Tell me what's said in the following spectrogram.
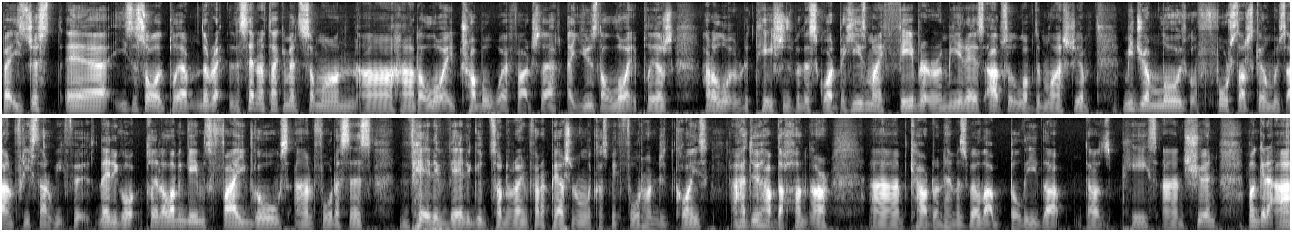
but he's just uh, he's a solid player. The the centre attacking mid someone uh, had a lot of trouble with actually. I used a lot of players, had a lot of rotations with the squad, but he's my favourite. Ramirez, absolutely loved him last year. Medium low, he's got four star skill moves and three star weak foot. There you go. Played 11 games, five goals and four assists. Very very good turnaround for a person. Only cost me 400 coins. I do have the hunter um, card on him as well. That I believe that does pace and shooting. But I'm gonna, I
